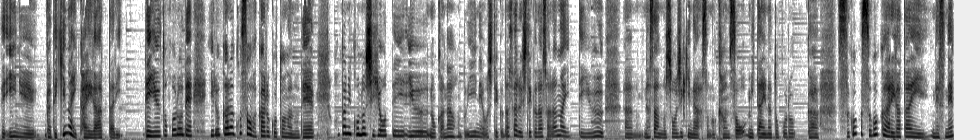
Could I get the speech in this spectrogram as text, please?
でいいねができない回があったりっていうところでいるからこそ分かることなので本当にこの指標っていうのかな本当いいねをしてくださるしてくださらないっていうあの皆さんの正直なその感想みたいなところがすごくすごくありがたいんですね。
